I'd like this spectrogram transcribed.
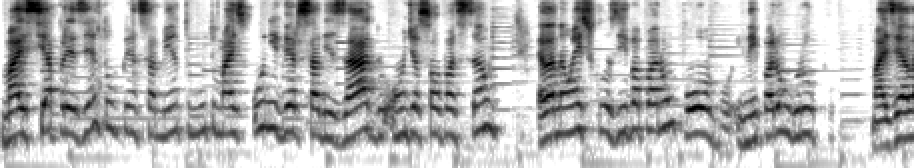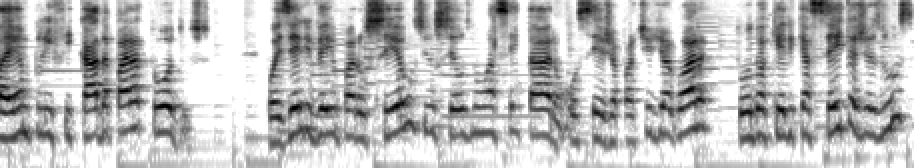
mas se apresenta um pensamento muito mais universalizado, onde a salvação ela não é exclusiva para um povo e nem para um grupo, mas ela é amplificada para todos. Pois ele veio para os seus e os seus não aceitaram. Ou seja, a partir de agora, todo aquele que aceita Jesus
